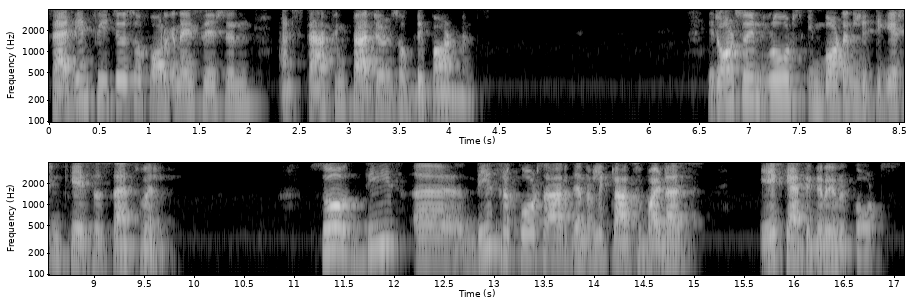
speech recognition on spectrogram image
salient features of organization and staffing patterns of departments. It also includes important litigation cases as well. So these uh, these records are generally classified as A category records.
